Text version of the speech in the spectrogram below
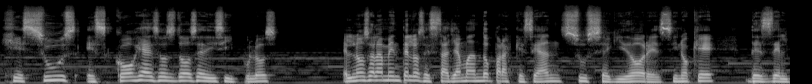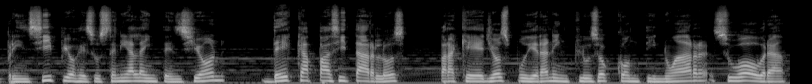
Jesús escoge a esos doce discípulos, Él no solamente los está llamando para que sean sus seguidores, sino que desde el principio Jesús tenía la intención de capacitarlos para que ellos pudieran incluso continuar su obra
